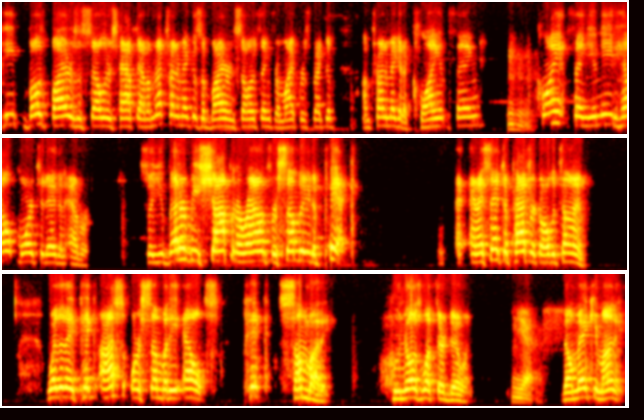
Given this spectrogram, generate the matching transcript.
peop, both buyers and sellers have to have, I'm not trying to make this a buyer and seller thing from my perspective. I'm trying to make it a client thing. Mhm. Client thing, you need help more today than ever. So you better be shopping around for somebody to pick. And I say it to Patrick all the time. Whether they pick us or somebody else, pick somebody who knows what they're doing. Yes. They'll make you money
